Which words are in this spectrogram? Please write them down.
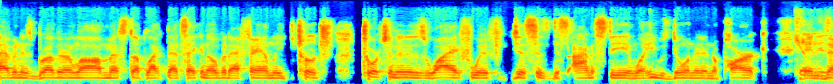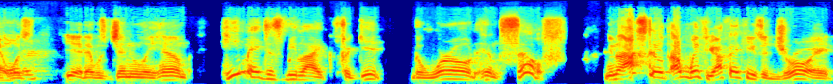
having his brother-in-law messed up like that, taking over that family, torch, torturing his wife with just his dishonesty and what he was doing in the park. Killing And his that daughter. was- Yeah, that was genuinely him. He may just be like, forget the world himself. You know, I still, I'm with you. I think he's a droid,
